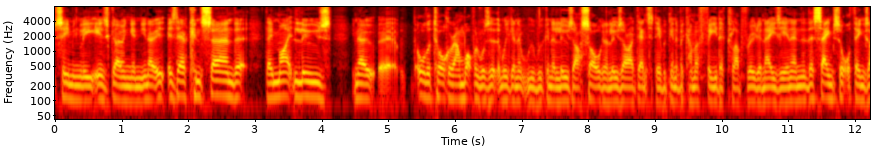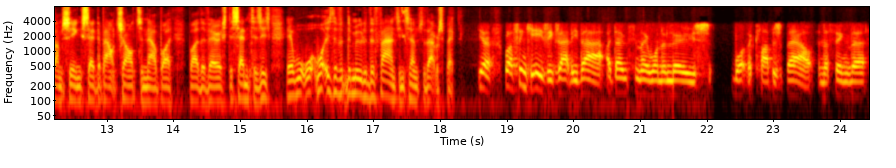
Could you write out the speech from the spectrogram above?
seemingly is going in? You know, is, is there a concern that they might lose? You know, uh, all the talk around Watford was that we're going to we were going to lose our soul, we're going to lose our identity, we're going to become a feeder club for Udinese, and then the same sort of things I'm seeing said about Charlton now by by the various dissenters. Is yeah, what, what is the, the mood of the fans in terms of that respect? Yeah, well, I think it is exactly that. I don't think they want to lose what the club is about, and I think that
